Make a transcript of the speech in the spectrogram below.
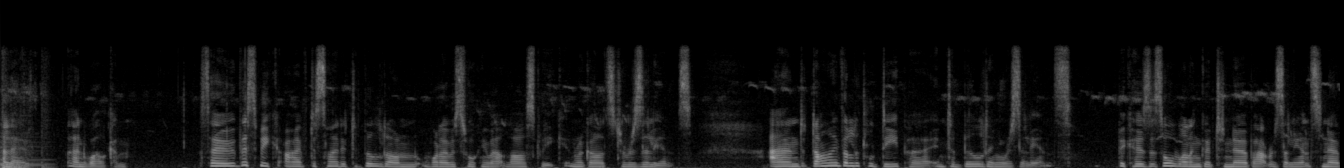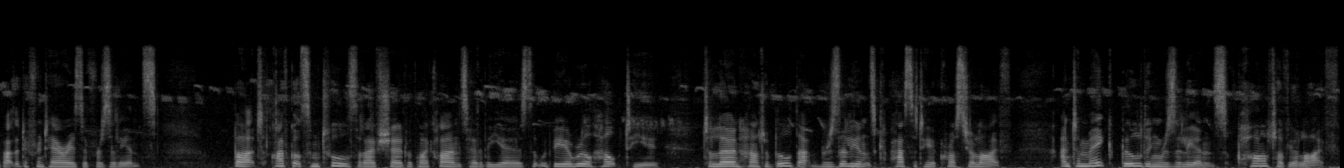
Hello and welcome. So, this week I've decided to build on what I was talking about last week in regards to resilience and dive a little deeper into building resilience because it's all well and good to know about resilience, know about the different areas of resilience, but I've got some tools that I've shared with my clients over the years that would be a real help to you to learn how to build that resilience capacity across your life and to make building resilience part of your life.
